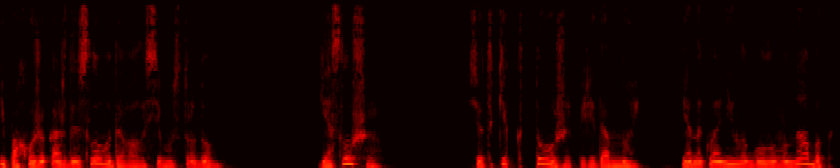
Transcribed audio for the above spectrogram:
И, похоже, каждое слово давалось ему с трудом. «Я слушаю», все-таки кто же передо мной? Я наклонила голову на бок.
